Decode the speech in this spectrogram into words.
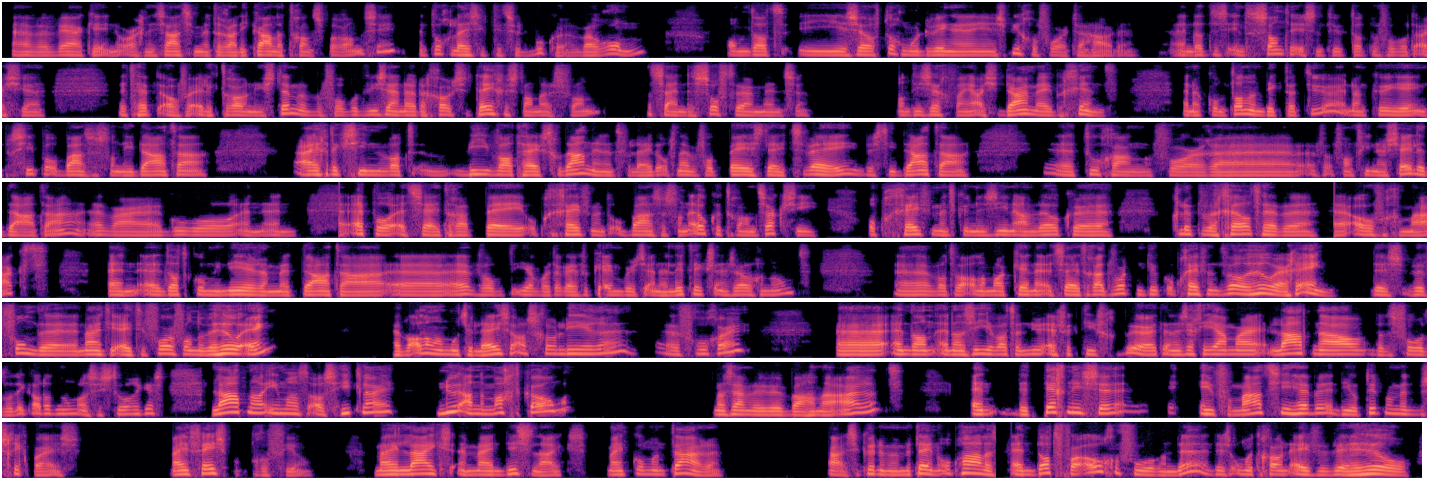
we werken in de organisatie met radicale transparantie. En toch lees ik dit soort boeken. Waarom? Omdat je jezelf toch moet dwingen je spiegel voor te houden. En dat is interessante is natuurlijk dat bijvoorbeeld als je het hebt over elektronisch stemmen bijvoorbeeld, wie zijn daar de grootste tegenstanders van? Dat zijn de softwaremensen. Want die zeggen van ja, als je daarmee begint en dan komt dan een dictatuur, dan kun je in principe op basis van die data eigenlijk zien wat, wie wat heeft gedaan in het verleden. Of neem bijvoorbeeld PSD2, dus die data uh, toegang voor, uh, van financiële data, hè, waar Google en, en Apple, et cetera, op een gegeven moment op basis van elke transactie op een gegeven moment kunnen zien aan welke club we geld hebben uh, overgemaakt. En dat combineren met data, hè, bijvoorbeeld, hier wordt ook even Cambridge Analytics en zo genoemd, wat we allemaal kennen, et cetera. Het wordt natuurlijk op een gegeven moment wel heel erg eng. Dus we vonden 1984 vonden we heel eng. Hebben we allemaal moeten lezen als scholieren uh, vroeger. Uh, en, dan, en dan zie je wat er nu effectief gebeurt. En dan zeg je, ja, maar laat nou, dat is voorbeeld wat ik altijd noem als historicus, laat nou iemand als Hitler nu aan de macht komen. Dan zijn we weer bij Hannah Arendt. En de technische informatie hebben die op dit moment beschikbaar is. Mijn Facebook profiel, mijn likes en mijn dislikes, mijn commentaren. Nou, ze kunnen me meteen ophalen. En dat voor ogen voerende, dus om het gewoon even weer heel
